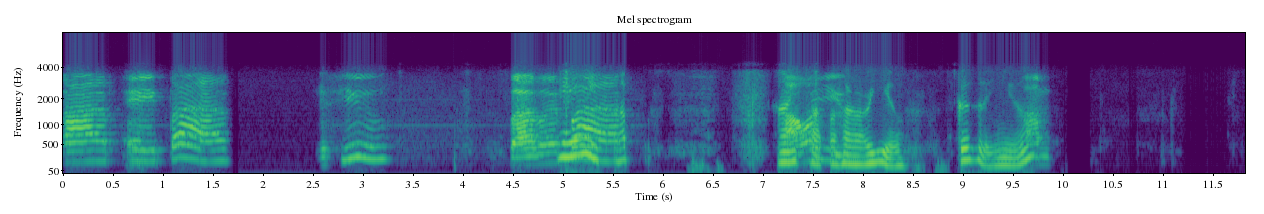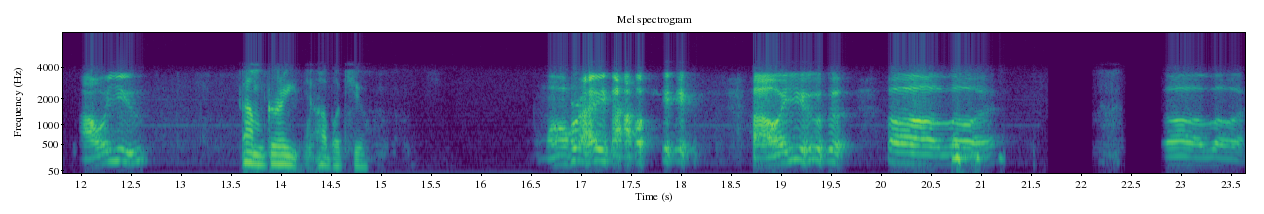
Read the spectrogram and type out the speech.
585. It's you. 585. Hey. Hi, how Papa. Are how are you? Good, and you? I'm how are you? I'm great. How about you? I'm all right. How are you? How are you? Oh Lord. oh Lord.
